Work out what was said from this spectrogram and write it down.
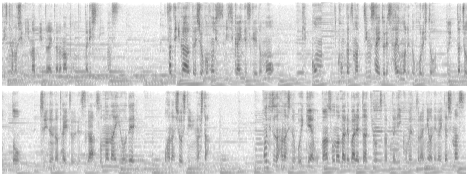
ぜひ楽しみに待っていただいたらなと思ったりしています。さて、いかがだったでしょうか？本日短いんですけれども、結婚、婚活マッチングサイトで最後まで残る人はといったちょっと釣りのようなタイトルですが、そんな内容でお話をしてみました。本日の話のご意見やご感想などあればレター機能を使ったりコメント欄にお願いいたします。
